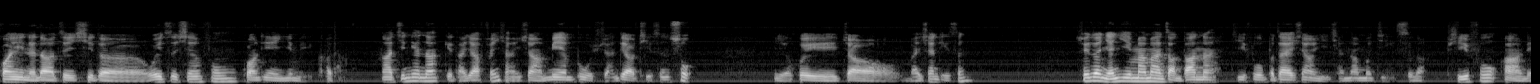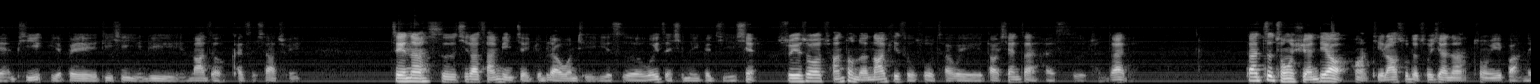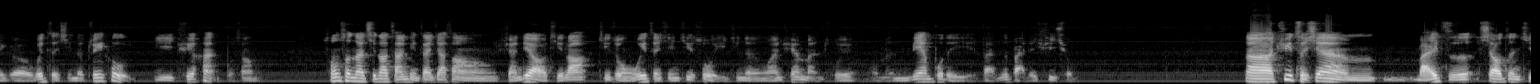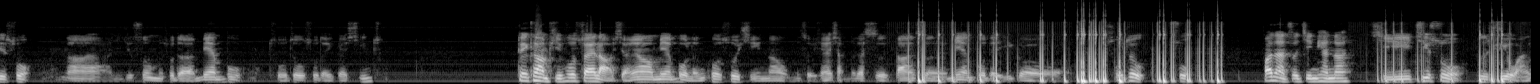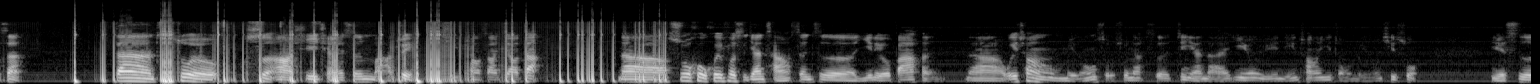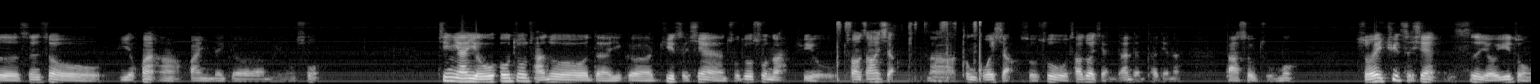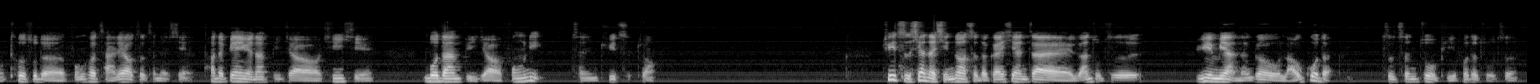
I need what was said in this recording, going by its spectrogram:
欢迎来到这一期的微智先锋光电医美课堂。那今天呢，给大家分享一下面部悬吊提升术，也会叫埋线提升。随着年纪慢慢长大呢，肌肤不再像以前那么紧实了，皮肤啊脸皮也被地心引力拉着开始下垂。这呢是其他产品解决不了问题，也是微整形的一个极限。所以说传统的拉皮手术才会到现在还是存在的。但自从悬吊啊提拉术的出现呢，终于把那个微整形的最后一缺憾补上了。从此呢，其他产品再加上悬吊提拉几种微整形技术，已经能完全满足我们面部的百分之百的需求。那锯齿线埋植校正技术，那也就是我们说的面部除皱术的一个新宠。对抗皮肤衰老，想要面部轮廓塑形，那我们首先想到的是，当然是面部的一个除皱。术发展至今天呢，其技术日趋完善，但此术是啊需全身麻醉，其创伤较大。那术后恢复时间长，甚至遗留疤痕。那微创美容手术呢，是近年来应用于临床一种美容技术，也是深受医患啊欢迎的一个美容术。今年由欧洲传入的一个锯齿线除皱术呢，具有创伤小、那痛苦小、手术操作简单等特点呢，大受瞩目。所谓锯齿线，是由一种特殊的缝合材料制成的线，它的边缘呢比较倾斜，末端比较锋利，呈锯齿状。锯齿线的形状使得该线在软组织域面能够牢固的支撑住皮肤的组织。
